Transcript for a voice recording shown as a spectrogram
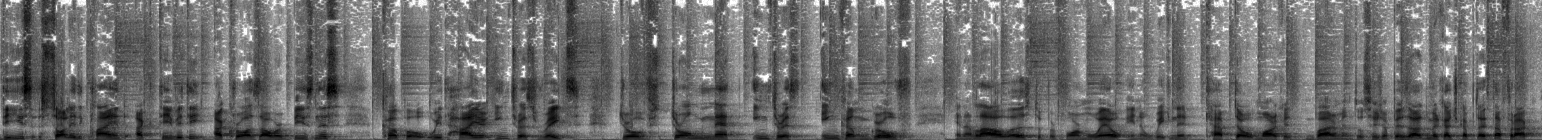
"This solid client activity across our business, coupled with higher interest rates, drove strong net interest income growth." And allow us to perform well in a weakened capital market environment. Ou seja, apesar do mercado de capitais estar fraco,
